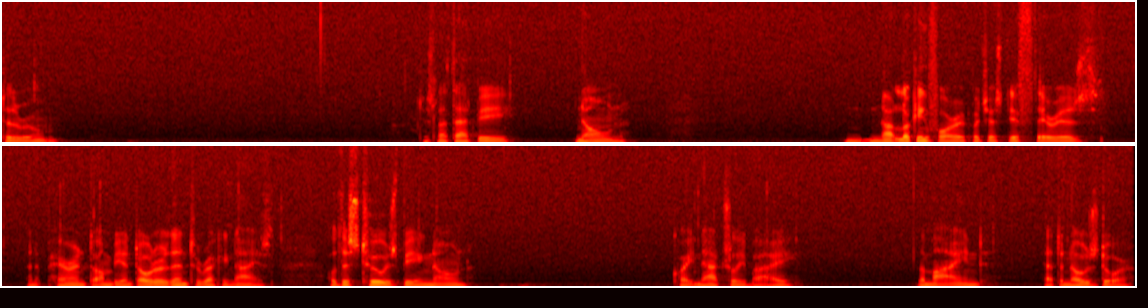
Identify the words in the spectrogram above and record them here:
to the room. Just let that be known. Not looking for it, but just if there is an apparent ambient odor, then to recognize, oh, this too is being known quite naturally by the mind at the nose door.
